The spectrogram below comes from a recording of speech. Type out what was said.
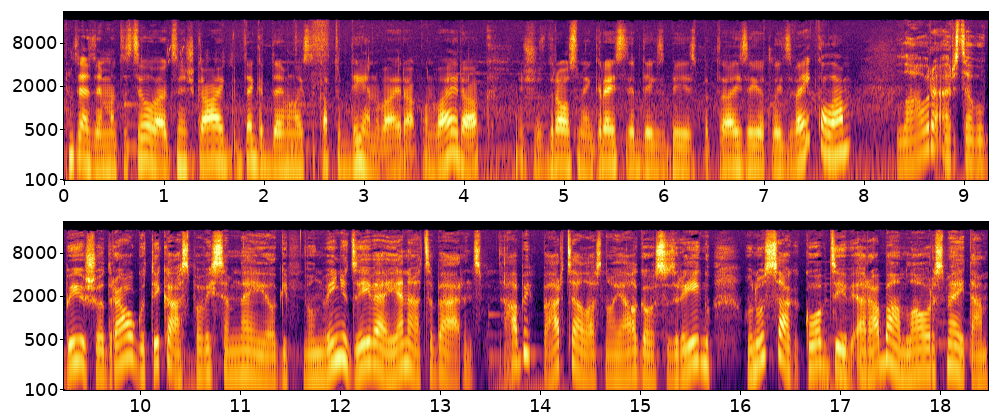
Nezinu, man tas cilvēks, viņš gāja degradē, man liekas, katru dienu vairāk un vairāk. Viņš uz drausmīgi greizsirdīgs bija, pat aizejot līdz veikalam. Laura ar savu bijušo draugu tikās pavisam neilgi, un viņu dzīvē ienāca bērns. Abi pārcēlās no Jālgavas uz Rīgu un uzsāka kopdzīvi ar abām Lauras meitām.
